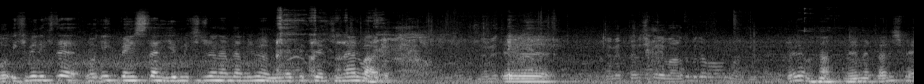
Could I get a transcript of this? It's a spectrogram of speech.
O 2002'de o ilk meclisten 22. dönemden bilmiyorum milletvekilleri kimler vardı? Ee, Mehmet Danış Bey vardı bir de babam vardı. Öyle mi? Ha, Mehmet Barış ve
